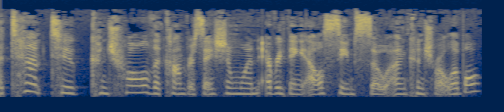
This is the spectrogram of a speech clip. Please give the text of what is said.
attempt to control the conversation when everything else seems so uncontrollable.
